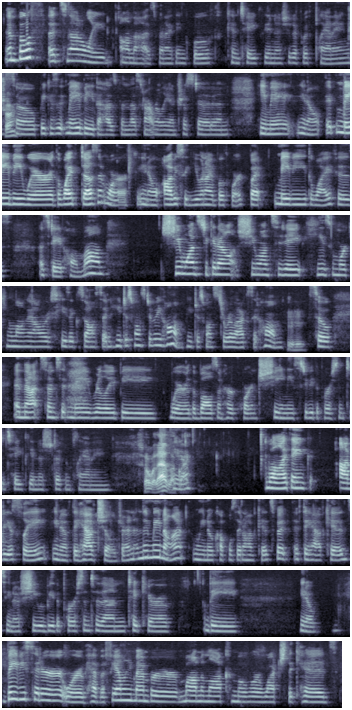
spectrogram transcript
And both, it's not only on the husband. I think both can take the initiative with planning. Sure. So, because it may be the husband that's not really interested, and he may, you know, it may be where the wife doesn't work. You know, obviously you and I both work, but maybe the wife is a stay at home mom. She wants to get out, she wants to date. He's been working long hours, he's exhausted, and he just wants to be home. He just wants to relax at home. Mhm. So, in that sense, it may really be where the ball's in her court and she needs to be the person to take the initiative in planning. So what would that look Yeah. like? Well, I think obviously, you know, if they have children, and they may not, we know couples they don't have kids, but if they have kids, you know, she would be the person to then take care of the, you know, babysitter or have a family member, mom in law come over, watch the kids.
